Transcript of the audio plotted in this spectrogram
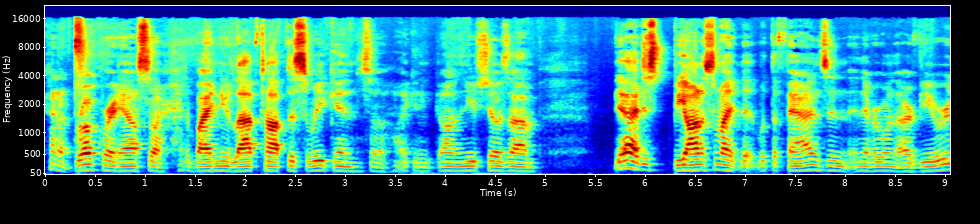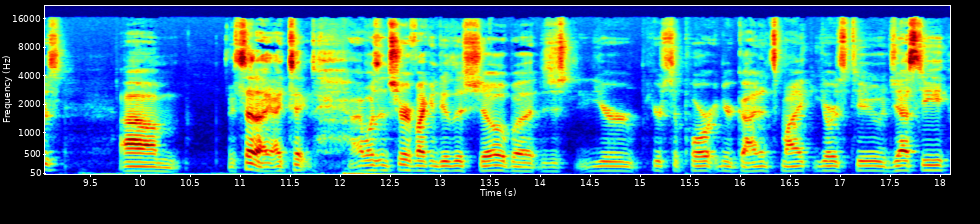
kind of broke right now, so I had to buy a new laptop this weekend so I can go on the new shows. Um, yeah, just be honest with my with the fans and, and everyone, our viewers. Um, like I said I, I I wasn't sure if I can do this show, but just your your support and your guidance, Mike, yours too, Jesse.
